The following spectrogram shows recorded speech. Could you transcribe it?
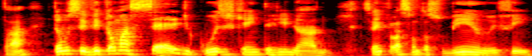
Tá? Então você vê que é uma série de coisas que é interligado. Se a inflação está subindo, enfim,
